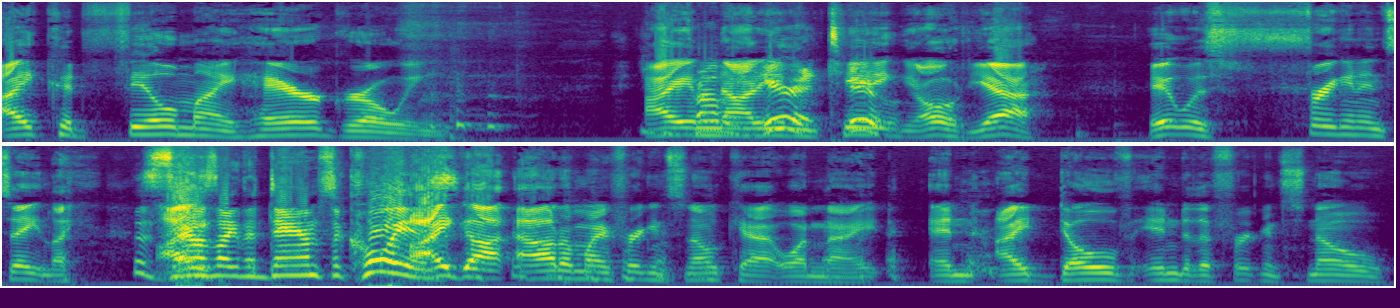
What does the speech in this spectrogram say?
I could feel my hair growing. I am not even it, too. kidding. Oh yeah, it was friggin' insane. Like This sounds I- like the damn sequoias. I got out of my freaking snowcat one night and I dove into the freaking snow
